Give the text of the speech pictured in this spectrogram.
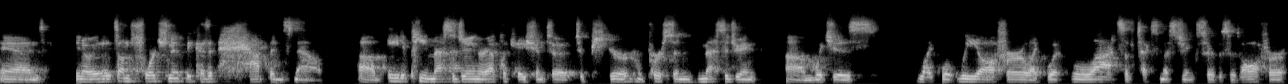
And you know, it's unfortunate because it happens now um, A to P messaging or application to, to peer person messaging, um, which is like what we offer, like what lots of text messaging services offer,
